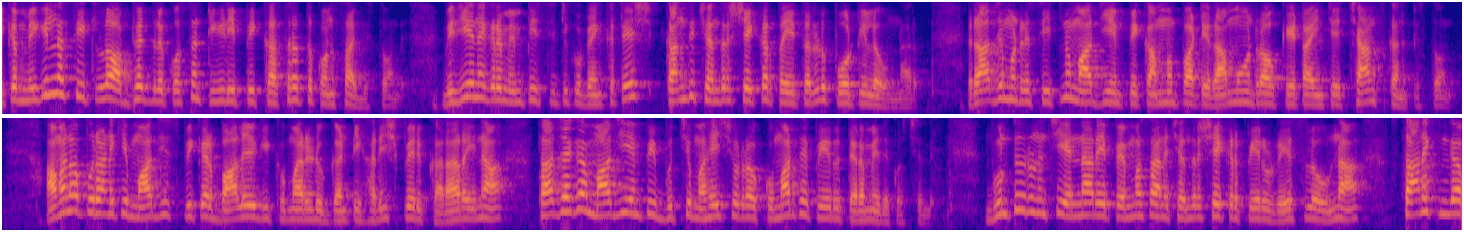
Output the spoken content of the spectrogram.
ఇక మిగిలిన సీట్లలో అభ్యర్థుల కోసం టీడీపీ కసరత్తు కొనసాగిస్తోంది. విజయనగరం ఎంపీ సీటుకు వెంకటేష్ కంది చంద్రశేఖర్ తదితరులు పోటీలో ఉన్నారు. రాజమండ్రి సీట్ను మాజీ ఎంపీ కమ్మంపాటి రామ్మోహన్ రావు కేటాయించే ఛాన్స్ కనిపిస్తోంది. అమలాపురానికి మాజీ స్పీకర్ బాలయోగి కుమారుడు గంటి హరీష్ పేరు ఖరారైనా తాజాగా మాజీ ఎంపీ బుచ్చి మహేశ్వరరావు కుమార్తె పేరు తెర మీదకొచ్చింది. గుంటూరు నుంచి ఎన్ఆర్ఐ పెమ్మసాని చంద్రశేఖర్ పేరు రేసులో ఉన్న స్థానికంగా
